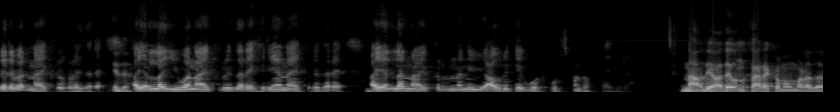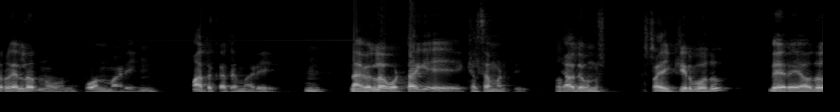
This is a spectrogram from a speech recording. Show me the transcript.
ಬೇರೆ ಬೇರೆ ನಾಯಕರುಗಳಿದ್ದಾರೆ. ಇದೆ. ಆ ಎಲ್ಲ ಯುವ ನಾಯಕರು ಇದ್ದಾರೆ ಹಿರಿಯ ನಾಯಕರು ಇದ್ದಾರೆ ಆ ಎಲ್ಲ ನಾಯಕರನ್ನ ನೀವು ಯಾವ ರೀತಿಯಾಗಿ ಒಟ್ಟುಗೂಡಿಸ್ಕೊಂಡು ಹೋಗ್ತಾ ಇದ್ದೀರಾ? ನಾವು ಯಾವುದೇ ಒಂದು ಕಾರ್ಯಕ್ರಮ ಮಾಡೋದಾದ್ರು ಎಲ್ಲರನ್ನು ಒಂದು ಫೋನ್ ಮಾಡಿ ಹ್ಮ್. ಮಾತುಕತೆ ಮಾಡಿ ಹ್ಮ್. ನಾವೆಲ್ಲ ಒಟ್ಟಾಗಿ ಕೆಲಸ ಮಾಡ್ತೀವಿ. Okay. ಯಾವುದೇ ಒಂದು ಸ್ಟ್ರೈಕ್ ಇರ್ಬೋದು ಬೇರೆ ಯಾವುದೋ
